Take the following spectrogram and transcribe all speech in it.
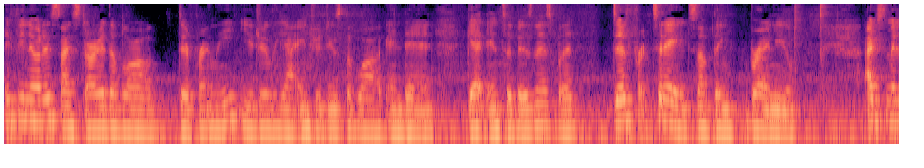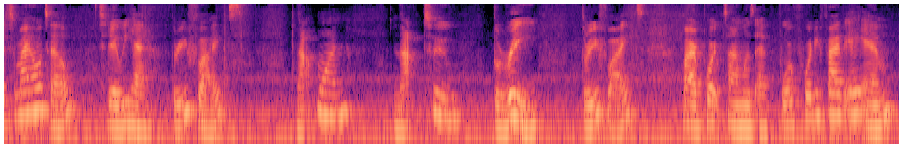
if you notice, I started the vlog differently. Usually I introduce the vlog and then get into business, but different. Today, it's something brand new. I just made it to my hotel. Today we had three flights, not one, not two, three, three flights. My report time was at 4.45 a.m.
